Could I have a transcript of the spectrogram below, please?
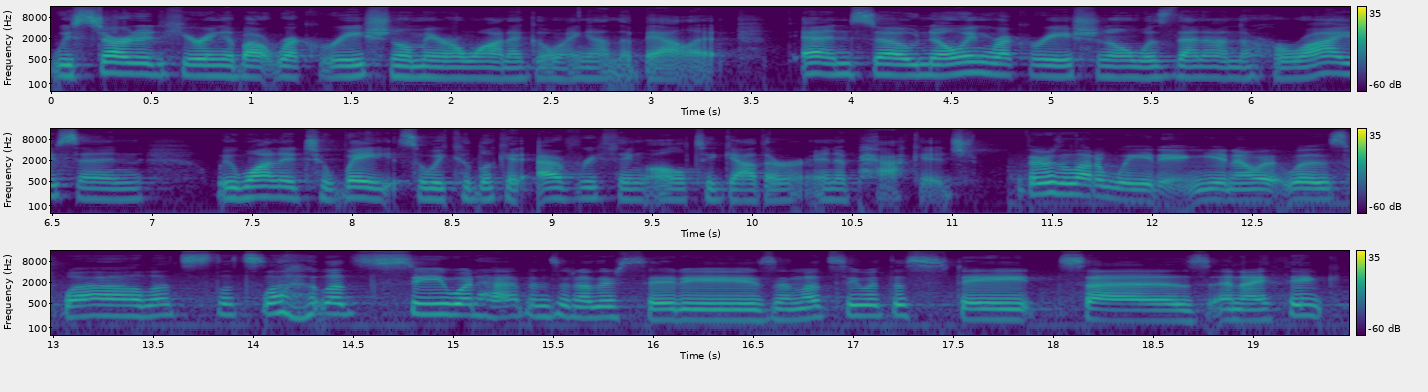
we started hearing about recreational marijuana going on the ballot. And so knowing recreational was then on the horizon, we wanted to wait so we could look at everything all together in a package. There was a lot of waiting. You know, it was well, let's let's let's see what happens in other cities and let's see what the state says. And I think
